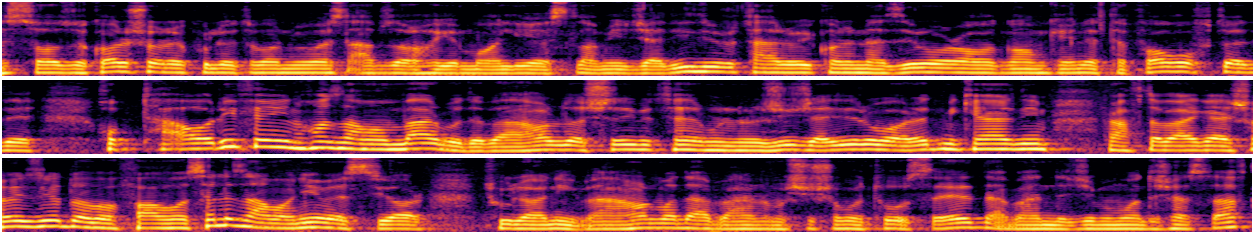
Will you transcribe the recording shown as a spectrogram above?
سازوکار شورای پول اعتبار میبایست ابزارهای مالی اسلامی جدیدی رو طراحی کنه. نظیر اوراقام که این اتفاق افتاده. خب تعاریف اینها زمانبر بوده. به حال داشته به ترمینولوژی جدید رو وارد می‌کردیم. رفت برگشت های زیاد و با فواصل زمانی بسیار طولانی. به هر حال ما در برنامه ششم توسعه در بند جیم ماده 67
